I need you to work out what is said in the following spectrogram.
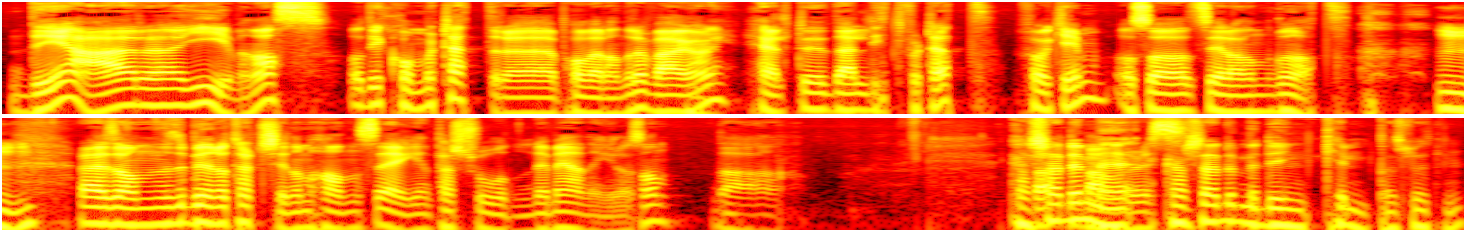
det er eh, givende, ass. Og de kommer tettere på hverandre hver gang, helt til det er litt for tett for Kim, og så sier han god natt. Det er sånn, Du begynner å touche innom hans egen personlige meninger og sånn. Da kanskje er, det med, kanskje er det med din Kim på slutten?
